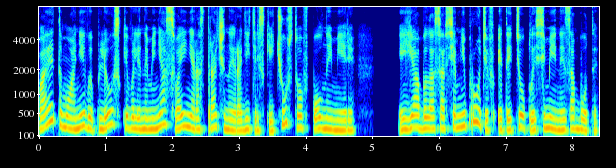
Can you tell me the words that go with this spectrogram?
Поэтому они выплескивали на меня свои нерастраченные родительские чувства в полной мере. И я была совсем не против этой теплой семейной заботы.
